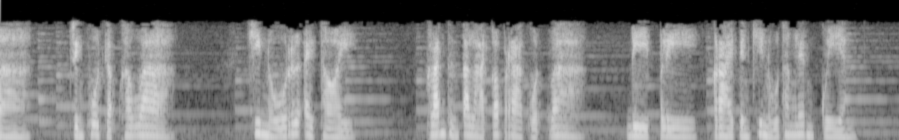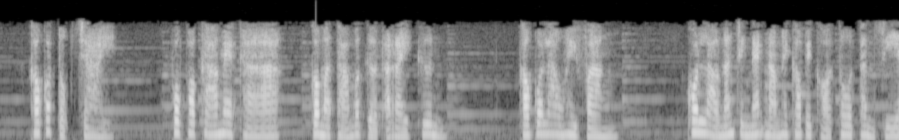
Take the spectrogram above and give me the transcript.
มา จึงพูดกับเขาว่า ขี้หนูหรือไอ้ถอย ครั้นถึงตลาดก็ปรากฏว่า ดีปลีกลายเป็นขี้หนูทั้งเล่มเกวียน เขาก็ตกใจ พวกพ่อค้าแม่ค้าก็มาถามว่าเกิดอะไรขึ้น เขาก็เล่าให้ฟัง คนเหล่านั้นจึงแนะนำให้เขาไปขอโทษท่านเสีย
